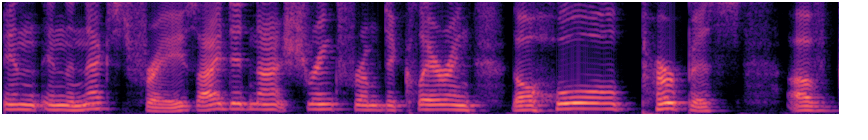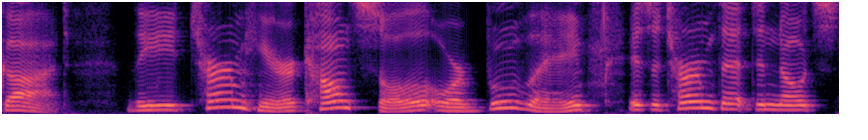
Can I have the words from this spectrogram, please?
in, in the next phrase I did not shrink from declaring the whole purpose of God. The term here, council or boule, is a term that denotes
